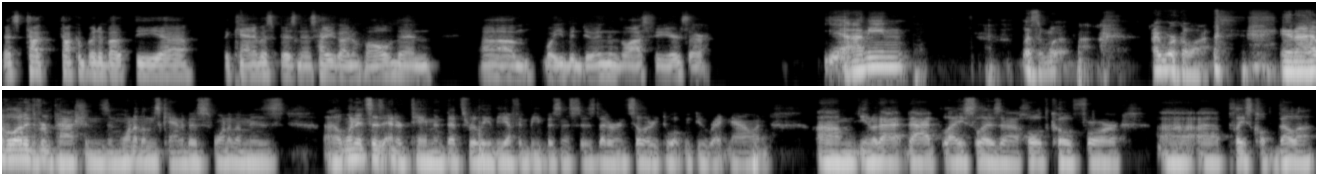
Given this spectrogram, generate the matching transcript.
let's talk talk a bit about the uh, the cannabis business, how you got involved, and um, what you've been doing in the last few years there. Yeah, I mean, listen. I work a lot and I have a lot of different passions and one of them is cannabis. One of them is uh, when it says entertainment, that's really the F&B businesses that are ancillary to what we do right now. And, um, you know, that, that La Isla is a hold co for uh, a place called Bella,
